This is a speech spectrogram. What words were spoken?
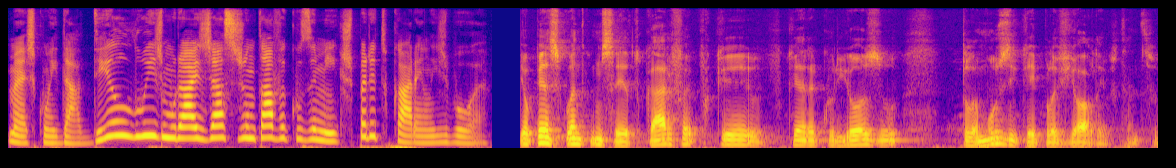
mas com a idade dele, Luís Moraes já se juntava com os amigos para tocar em Lisboa. Eu penso que quando comecei a tocar foi porque, porque era curioso pela música e pela viola, e, portanto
